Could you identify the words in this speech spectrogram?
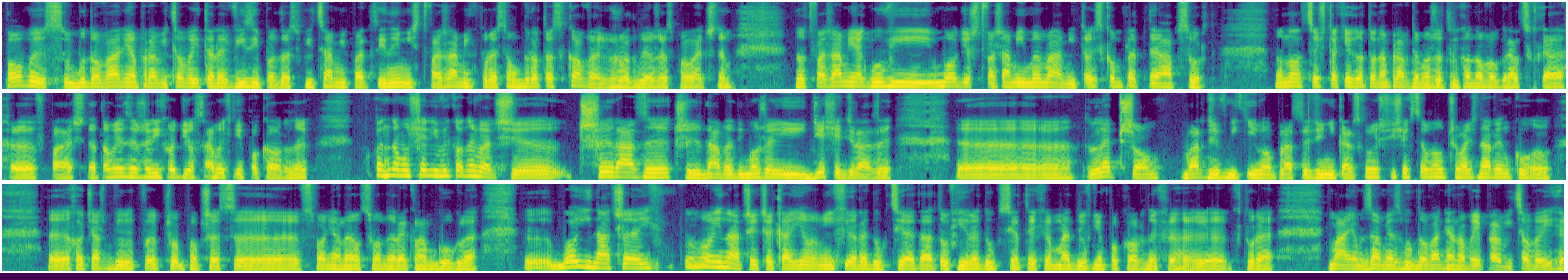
pomysł budowania prawicowej telewizji pod auspicjami partyjnymi z twarzami, które są groteskowe już w odbiorze społecznym, no twarzami, jak mówi młodzież, twarzami memami, to jest kompletny absurd. No, no coś takiego to naprawdę może tylko Nowogrodzka e, wpaść. Natomiast jeżeli chodzi o samych niepokornych, będą musieli wykonywać e, trzy razy, czy nawet może i dziesięć razy e, lepszą, bardziej wnikliwą pracę dziennikarską, jeśli się chcą utrzymać na rynku, e, chociażby poprzez e, wspomniane odsłony reklam Google, E, bo inaczej, bo inaczej czekają ich redukcje etatów i redukcje tych mediów niepokornych, które mają zamiast budowania nowej prawicowej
